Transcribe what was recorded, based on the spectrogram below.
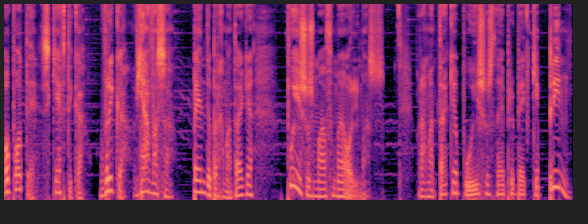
Οπότε σκέφτηκα, βρήκα, διάβασα πέντε πραγματάκια που ίσως μάθουμε όλοι μας. Πραγματάκια που ίσως θα έπρεπε και πριν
